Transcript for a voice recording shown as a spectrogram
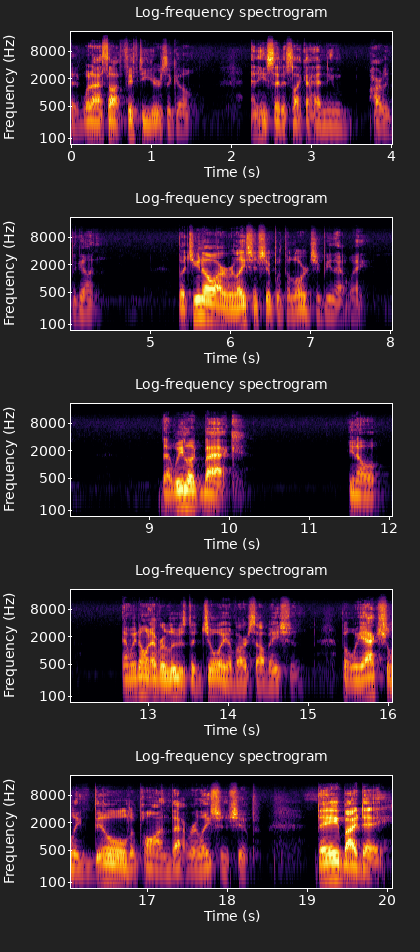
at what I thought 50 years ago, and he said, It's like I hadn't even hardly begun. But you know, our relationship with the Lord should be that way. That we look back, you know, and we don't ever lose the joy of our salvation, but we actually build upon that relationship day by day.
